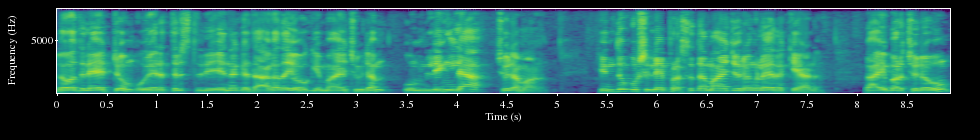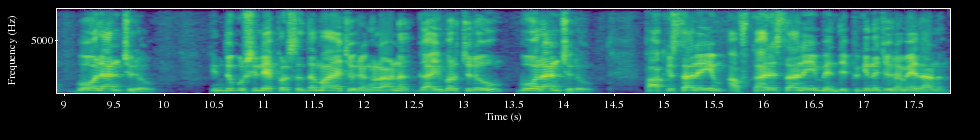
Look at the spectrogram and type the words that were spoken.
ലോകത്തിലെ ഏറ്റവും ഉയരത്തിൽ സ്ഥിതി ചെയ്യുന്ന ഗതാഗത യോഗ്യമായ ചുരം ഉംലിംഗ്ല ചുരമാണ്. ഹിന്ദുക്കുഷിലെ പ്രസിദ്ധമായ ചുരങ്ങൾ ഏതൊക്കെയാണ്? ഗൈബർ ചുരവും ബോലാൻ ചുരവും. ഹിന്ദുക്കുഷിലെ പ്രസിദ്ധമായ ചുരങ്ങളാണ് ഗൈബർ ചുരവും ബോലാൻ ചുരവും. പാകിസ്ഥാനെയും അഫ്ഗാനിസ്ഥാനെയും ബന്ധിപ്പിക്കുന്ന ചുരം ഏതാണ്?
